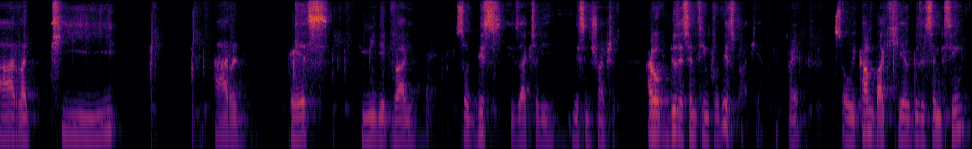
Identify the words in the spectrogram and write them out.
RT RS immediate value. So this is actually this instruction. I will do the same thing for this part here, right? So we come back here, do the same thing.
